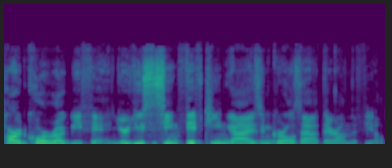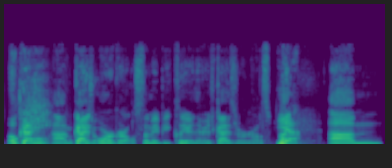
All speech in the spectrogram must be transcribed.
hardcore rugby fan, you're used to seeing 15 guys and girls out there on the field. Okay. Um, guys or girls. Let me be clear there. It's guys or girls. But, Yeah. Um,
